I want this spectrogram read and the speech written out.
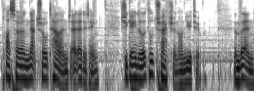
plus her natural talent at editing, she gained a little traction on YouTube. And then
